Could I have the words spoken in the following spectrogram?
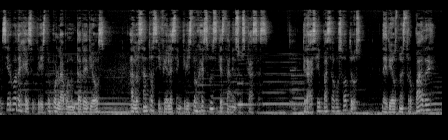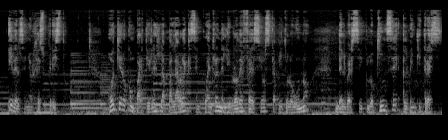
siervo de Jesucristo por la voluntad de Dios, a los santos y fieles en Cristo Jesús que están en sus casas. Gracia y paz a vosotros, de Dios nuestro Padre y del Señor Jesucristo. Hoy quiero compartirles la palabra que se encuentra en el libro de Efesios capítulo 1 del versículo 15 al 23.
